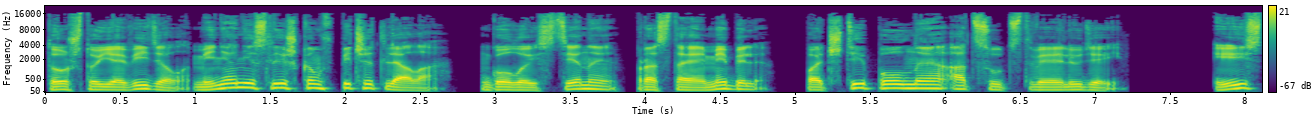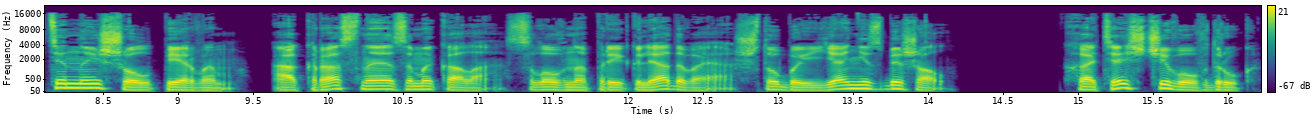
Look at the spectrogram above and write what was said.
то, что я видел, меня не слишком впечатляло. Голые стены, простая мебель, почти полное отсутствие людей. Истинный шел первым, а красная замыкала, словно приглядывая, чтобы я не сбежал. Хотя с чего вдруг?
